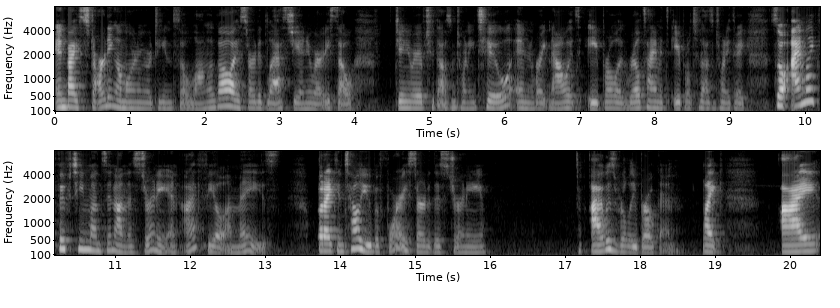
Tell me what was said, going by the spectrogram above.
And by starting a morning routine so long ago i started last january so January of 2022 and right now it's April in real time it's April 2023. So I'm like 15 months in on this journey and I feel amazed. But I can tell you before I started this journey I was really broken. Like I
